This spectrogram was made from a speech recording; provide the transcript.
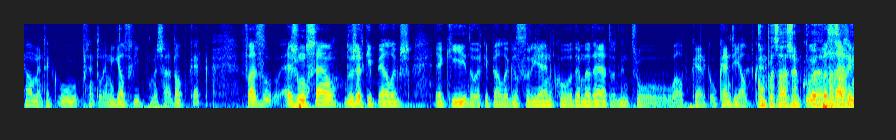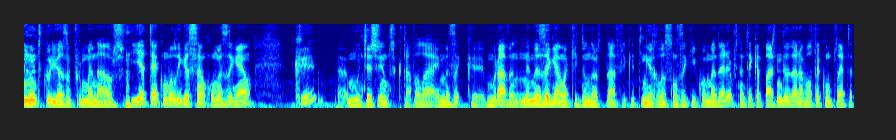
realmente, é que o, portanto, ele é Miguel Filipe Machado Albuquerque, faz a junção dos arquipélagos aqui, do arquipélago açoriano com o da Madeira, entre o Albuquerque, o Canto e Albuquerque. Com passagem com uma passagem Amazônia. muito curiosa por Manaus e até com uma ligação com o Mazagão que eh, muita gente que estava lá, que morava na Mazagão aqui do norte da África, tinha relações aqui com a Madeira, portanto é capaz de ainda dar a volta completa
